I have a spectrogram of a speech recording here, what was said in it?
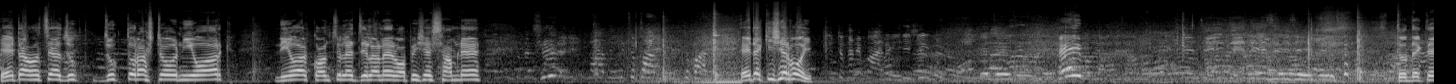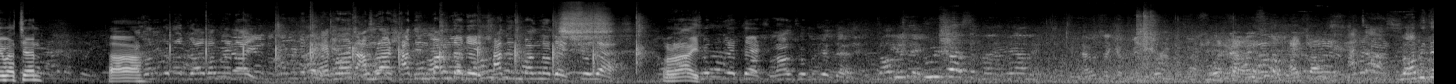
এটা হচ্ছে যুক- যুক্তরাষ্ট্র, New York. New York consulate general অফিসের সামনে। এটা কিসের বই? তো দেখতেই পাচ্ছেন আহ, কোনো জয় বাংলা নাই এখন আমরা স্বাধীন বাংলাদেশ স্বাধীন বাংলাদেশ রাইট সবুজের লাল সবুজের দেশ। লবিতে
